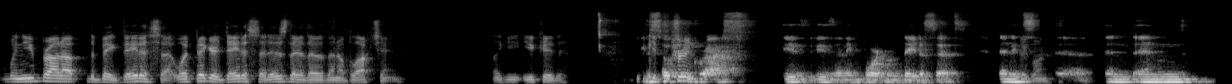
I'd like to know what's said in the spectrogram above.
When you brought up the big data set, what bigger data set is there though than a blockchain? Like you, you could you the could social print. graph is, is an important data set. And it's uh, and and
